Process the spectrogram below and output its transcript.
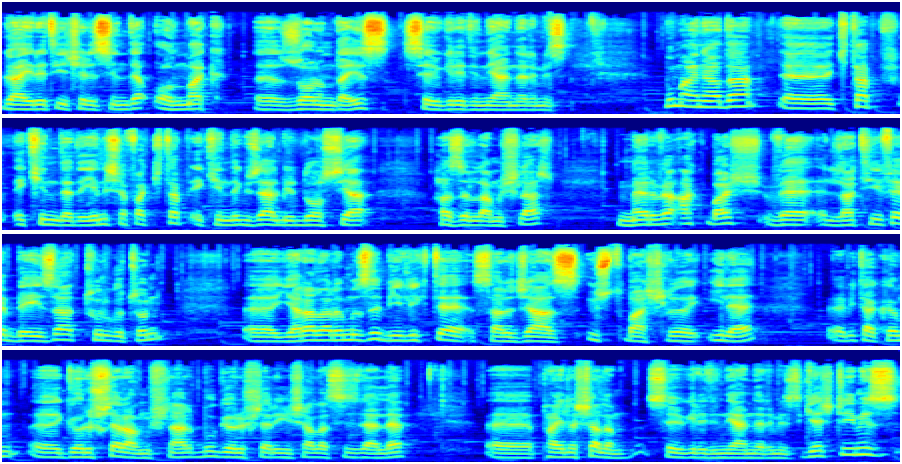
gayreti içerisinde olmak e, zorundayız sevgili dinleyenlerimiz. Bu manada e, kitap ekinde de Yeni Şafak kitap ekinde güzel bir dosya hazırlamışlar. Merve Akbaş ve Latife Beyza Turgut'un e, yaralarımızı birlikte saracağız üst başlığı ile e, bir takım e, görüşler almışlar. Bu görüşleri inşallah sizlerle e, paylaşalım sevgili dinleyenlerimiz. Geçtiğimiz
